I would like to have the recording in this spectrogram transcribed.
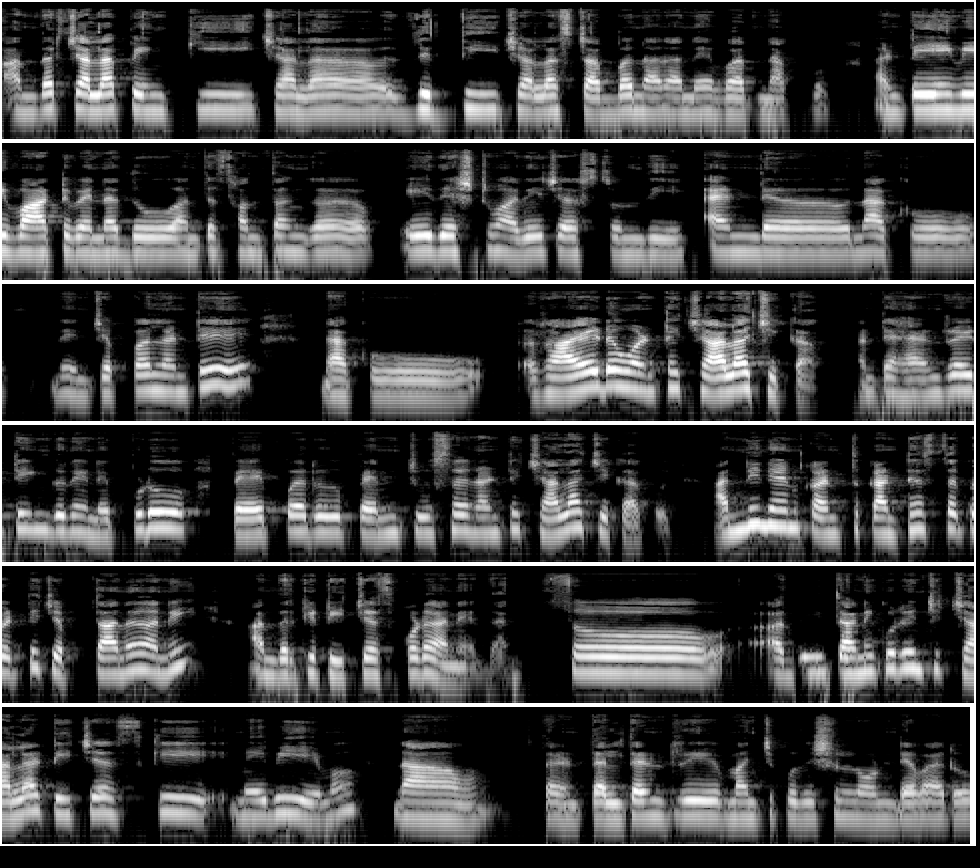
అందరు చాలా పెంకి చాలా జిద్ది చాలా స్టబ్బన్ అని అనేవారు నాకు. అంటే ఏమి వాటి వినదు అంత సొంతంగా ఏది ఇష్టం అదే చేస్తుంది. అండ్ నాకు నేను చెప్పాలంటే నాకు రాయడం అంటే చాలా చికాకు. అంటే హ్యాండ్ రైటింగ్ నేను ఎప్పుడు పేపర్ పెన్ చూసానంటే చాలా చికాకు. అన్ని నేను కంట కంఠస్థ పెట్టి చెప్తాను అని అందరికి టీచర్స్ కూడా అనేదాన్ని. సో అది దాని గురించి చాలా టీచర్స్కి మేబీ ఏమో నా తల్లిదండ్రి మంచి పొజిషన్లో ఉండేవారు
